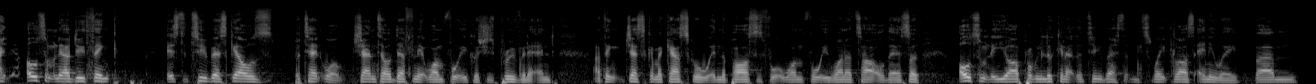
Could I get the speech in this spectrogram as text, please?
I, ultimately, I do think it's the two best girls. Potent, well, Chantel definitely at 140 because she's proven it. And I think Jessica McCaskill in the past has fought at 140, won a title there. So ultimately, you are probably looking at the two best at this weight class anyway. Um,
